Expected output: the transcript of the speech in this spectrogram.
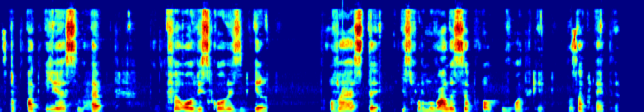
зарплата ЄСВ, ПДФО військовий збір, провести і сформувалися проводки. Закрити.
